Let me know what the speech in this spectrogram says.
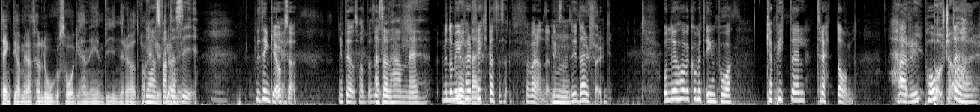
Tänkte jag medan jag log och såg henne i en vinröd vacker Det är hans klänning. fantasi. Det tänker jag Det. också. Inte ens fantasi. Alltså att han... eh, Men de är ju perfekta för varandra liksom. Mm. Det är därför. Och nu har vi kommit in på kapitel 13. Harry Potter!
